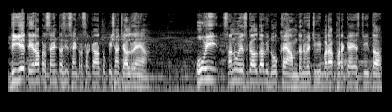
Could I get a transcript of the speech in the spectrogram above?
ਡੀਏ 13% ਅਸੀਂ ਸੈਂਟਰ ਸਰਕਾਰ ਤੋਂ ਪਿਛਾਂ ਚੱਲ ਰਹੇ ਹਾਂ। ਉਹ ਵੀ ਸਾਨੂੰ ਇਸ ਗੱਲ ਦਾ ਵੀ ਦੁੱਖ ਹੈ, ਆਮਦਨ ਵਿੱਚ ਵੀ ਬੜਾ ਫ਼ਰਕ ਹੈ ਇਸ ਚੀਜ਼ ਦਾ।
